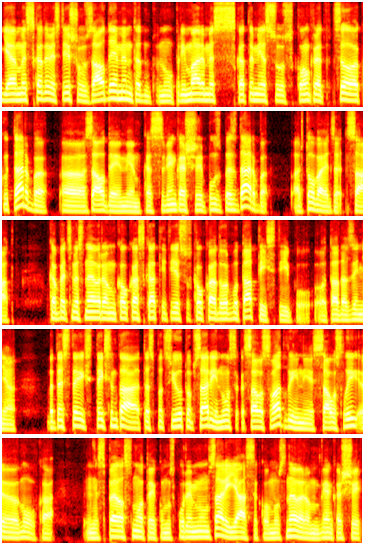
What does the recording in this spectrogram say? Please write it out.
ja mēs skatāmies tieši uz zaudējumiem, tad nu, primāri mēs skatāmies uz konkrētu cilvēku darba uh, zaudējumiem, kas vienkārši būs bez darba. Ar to vajadzētu sākt. Kāpēc mēs nevaram kaut kā skatīties uz kaut kādu varbūt attīstību tādā ziņā? Bet es teikšu, teiksim tā, tas pats YouTube arī nosaka savas vadlīnijas, savus uh, nu, kā, uh, spēles noteikumus, kuriem mums arī jāsako. Mums nevaram vienkārši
